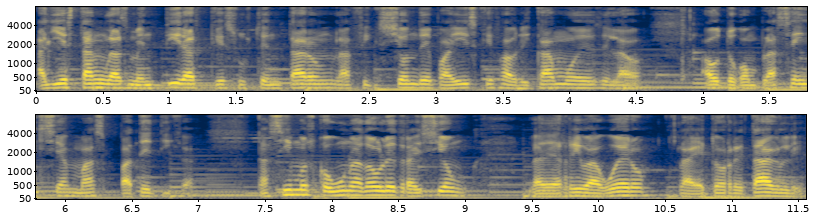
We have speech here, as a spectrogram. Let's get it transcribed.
allí están las mentiras que sustentaron la ficción de país que fabricamos desde la autocomplacencia más patética. Nacimos con una doble traición, la de Ribagüero, la de Torre Tagle.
